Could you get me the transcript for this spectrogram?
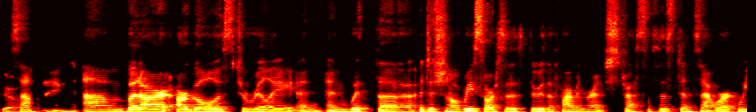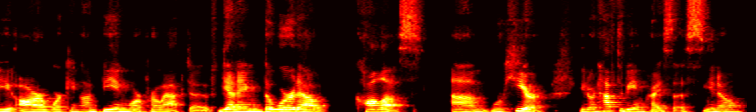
yeah. something. Um, but our our goal is to really and and with the additional resources through the Farm and Ranch Stress Assistance Network, we are working on being more proactive, getting the word out. Call us. Um, we're here. You don't have to be in crisis. You know,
